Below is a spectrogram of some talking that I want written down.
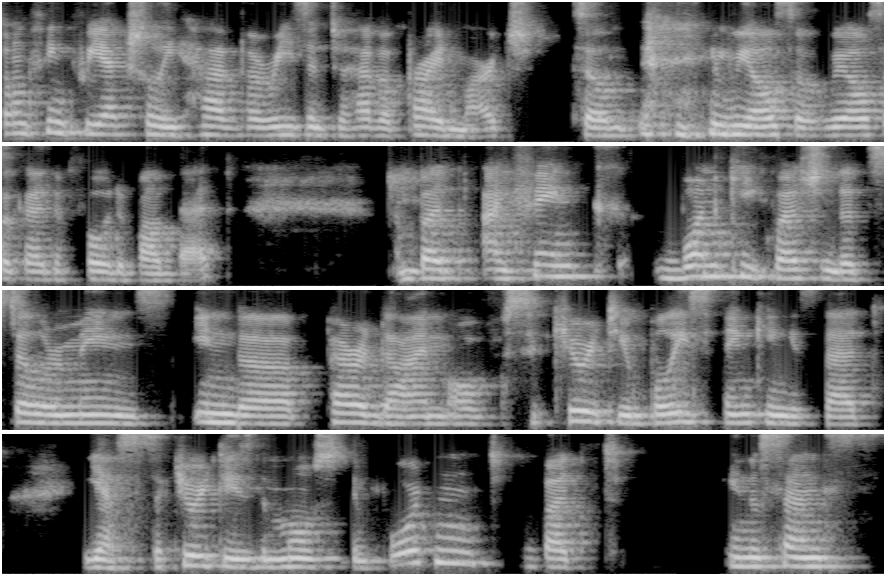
don't think we actually have a reason to have a pride march. So we also we also kind of thought about that. But I think one key question that still remains in the paradigm of security and police thinking is that yes, security is the most important, but in a sense,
